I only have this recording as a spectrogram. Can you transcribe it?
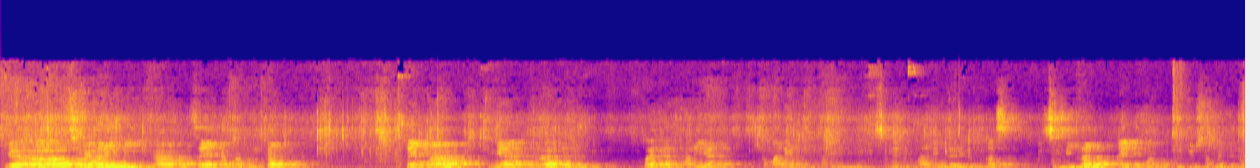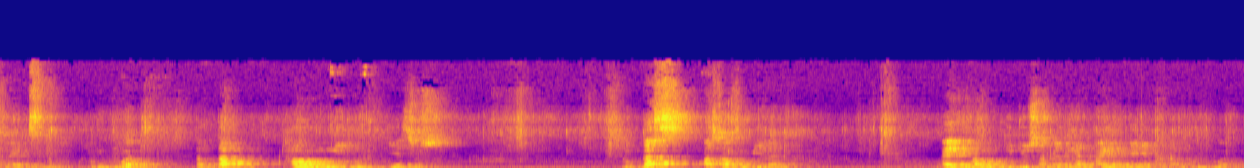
Ya uh, sore hari ini uh, saya akan renungkan temanya adalah dari bacaan harian kemarin hari Senin kemarin dari Lukas 9 ayat 57 sampai dengan ayat 52 tentang hal mengikut Yesus. Lukas pasal 9 ayat 57 sampai dengan ayatnya yang ke-62.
